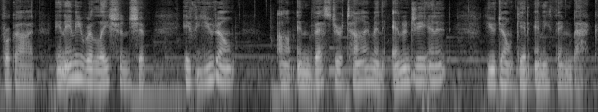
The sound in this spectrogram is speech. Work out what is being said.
for God. In any relationship, if you don't um, invest your time and energy in it, you don't get anything back.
